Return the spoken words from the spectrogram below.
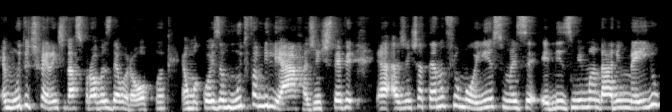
é muito diferente das provas da Europa, é uma coisa muito familiar. A gente teve, é, a gente até não filmou isso, mas eles me mandaram e-mail.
